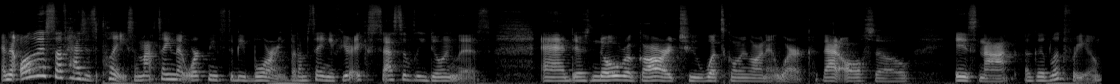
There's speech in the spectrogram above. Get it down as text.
and all this stuff has its place. I'm not saying that work needs to be boring but I'm saying if you're excessively doing this and there's no regard to what's going on at work that also is not a good look for you.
